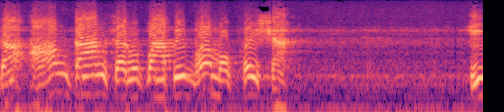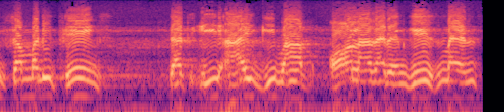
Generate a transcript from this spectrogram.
the aham tang sarvapapibha mokhaisha. If somebody thinks that I give up all other engagements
